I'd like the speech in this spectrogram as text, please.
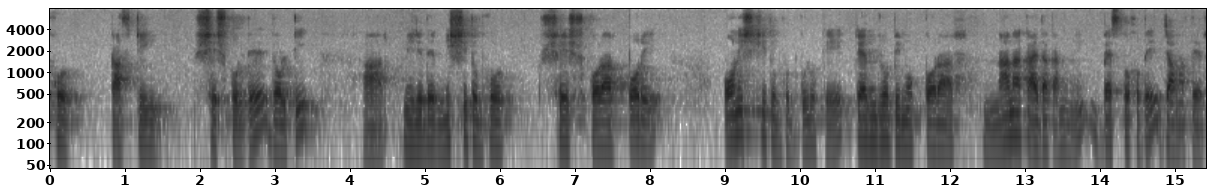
ভোট কাস্টিং শেষ করবে দলটি, আর নিজেদের নিশ্চিত ভোট শেষ করার পরে অনিশ্চিত ভোটগুলোকে কেন্দ্র বিমুখ করার নানা কায়দা কানুনে ব্যস্ত হবে জামাতের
